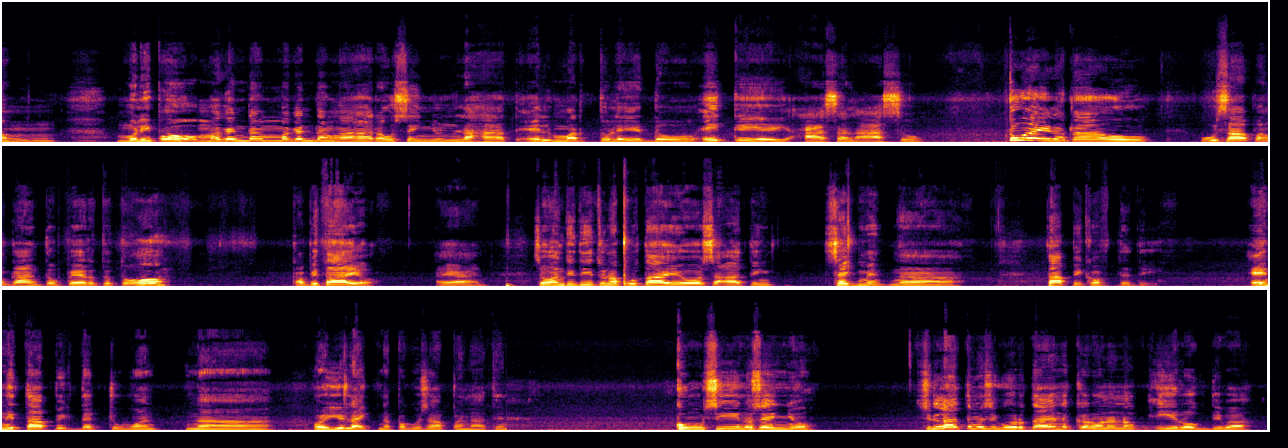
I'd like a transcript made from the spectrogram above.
Bang! Muli po, magandang magandang araw sa inyong lahat. Elmar Toledo, aka Asal Aso. Tunay na tao, usapang kanto pero totoo. Kape tayo. Ayan. So, andito na po tayo sa ating segment na topic of the day. Any topic that you want na or you like na pag-usapan natin. Kung sino sa inyo, sila lahat naman siguro tayo nagkaroon na ng irog, di ba?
